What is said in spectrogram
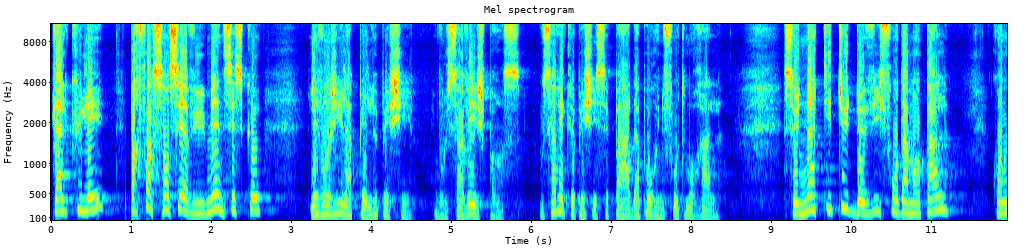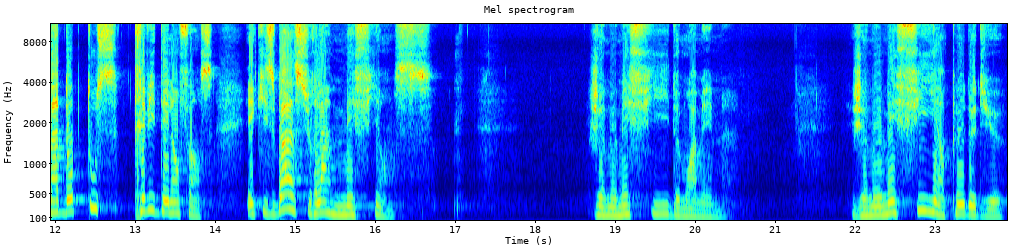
calculée, parfois sensée à vue humaine, c'est ce que l'Évangile appelle le péché. Vous le savez, je pense. Vous savez que le péché, ce n'est pas d'abord une faute morale. C'est une attitude de vie fondamentale qu'on adopte tous très vite dès l'enfance et qui se base sur la méfiance. Je me méfie de moi-même. Je me méfie un peu de Dieu.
